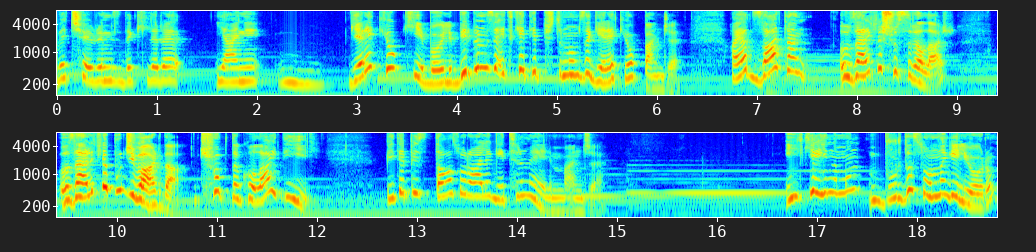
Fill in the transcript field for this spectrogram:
ve çevremizdekilere yani gerek yok ki böyle birbirimize etiket yapıştırmamıza gerek yok bence. Hayat zaten özellikle şu sıralar özellikle bu civarda çok da kolay değil. Bir de biz daha zor hale getirmeyelim bence. İlk yayınımın burada sonuna geliyorum.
